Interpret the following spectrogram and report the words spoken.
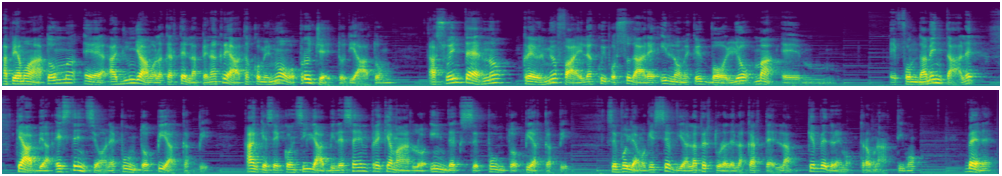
Apriamo Atom e aggiungiamo la cartella appena creata come nuovo progetto di Atom. Al suo interno creo il mio file a cui posso dare il nome che voglio, ma è, è fondamentale che abbia estensione.php, anche se è consigliabile sempre chiamarlo index.php, se vogliamo che si avvii all'apertura della cartella che vedremo tra un attimo. Bene,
